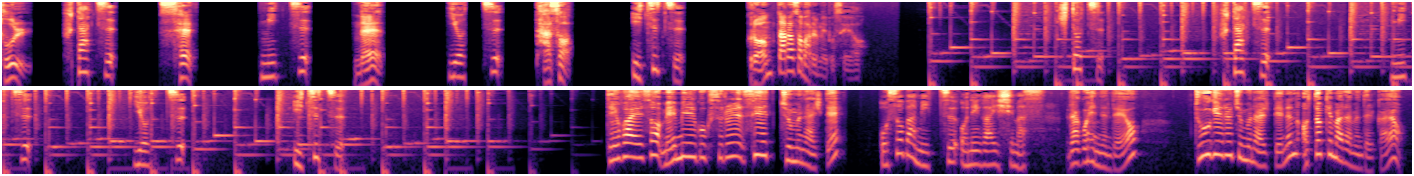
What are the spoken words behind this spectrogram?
둘, 二つ、 셋, 三つ、 넷, 四つ、 다섯. 五つ、 그럼 따라서 발음해 보세요. 一つ、二つ、三つ、四つ、五つ、 대화에서 메밀국수를 셋 주문할 때 おそば三つお願いします。 라고 했는데요. 두 개를 주문할 때는 어떻게 말하면 될까요?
